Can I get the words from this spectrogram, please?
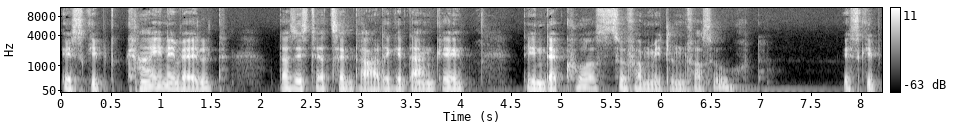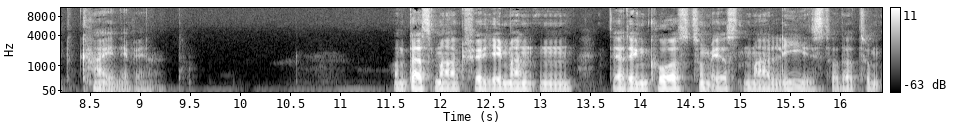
es gibt keine Welt, das ist der zentrale Gedanke, den der Kurs zu vermitteln versucht. Es gibt keine Welt. Und das mag für jemanden der den Kurs zum ersten Mal liest oder zum,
